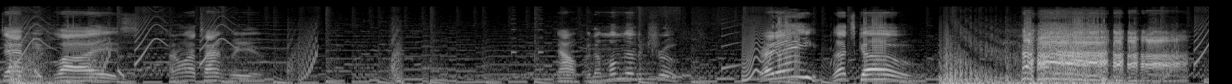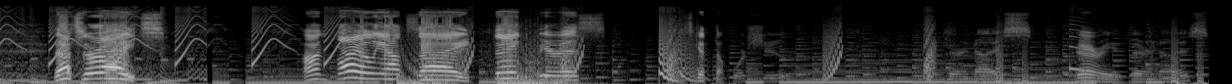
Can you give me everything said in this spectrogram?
Damn you flies! I don't have time for you. Now for the moment of truth. Ready? Let's go! That's right! I'm finally outside! Thank Beerus! Let's get the horseshoe. Very nice. Very, very nice.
